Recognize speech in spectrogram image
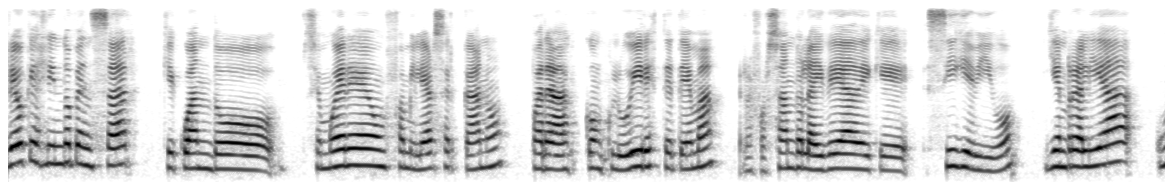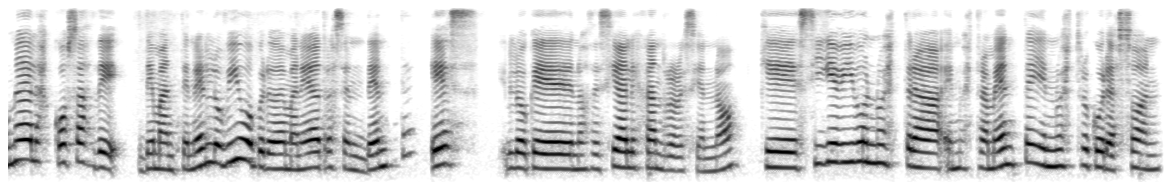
Creo que es lindo pensar que cuando se muere un familiar cercano, para concluir este tema, reforzando la idea de que sigue vivo, y en realidad una de las cosas de, de mantenerlo vivo, pero de manera trascendente, es lo que nos decía Alejandro recién, ¿no? Que sigue vivo en nuestra, en nuestra mente y en nuestro corazón,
